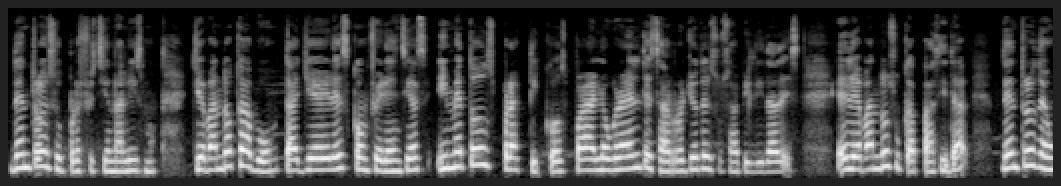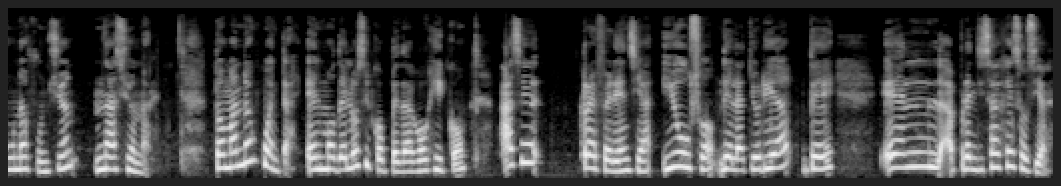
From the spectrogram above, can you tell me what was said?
dentro de su profesionalismo, llevando a cabo talleres, conferencias y métodos prácticos para lograr el desarrollo de sus habilidades, elevando su capacidad dentro de una función nacional. Tomando en cuenta el modelo psicopedagógico, hace referencia y uso de la teoría del aprendizaje social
